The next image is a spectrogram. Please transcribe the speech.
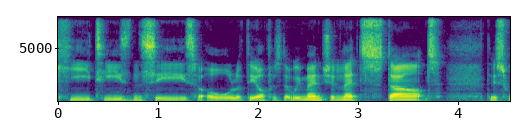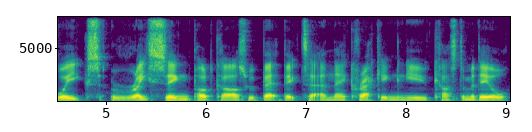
key T's and C's for all of the offers that we mentioned. Let's start this week's racing podcast with Bet Victor and their cracking new customer deal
